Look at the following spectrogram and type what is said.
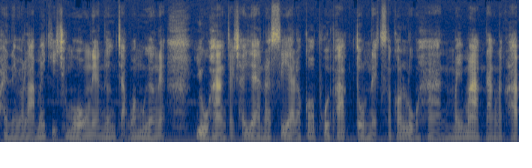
ภายในเวลาไม่กี่ชั่วโมงเนี่ยเนื่องจากว่าเมืองเนี่ยอยู่ห่างจากชายแดนรัสเซีย แล้วก็ภูมิภาคโดเน็กซ์แล้วก็ลูฮานไม่มากนักนะครับ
